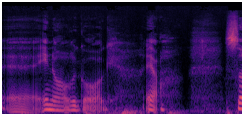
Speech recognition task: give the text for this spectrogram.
eh, i Norge òg. Ja. Så,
